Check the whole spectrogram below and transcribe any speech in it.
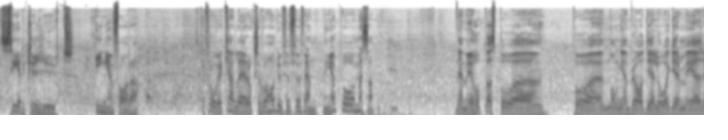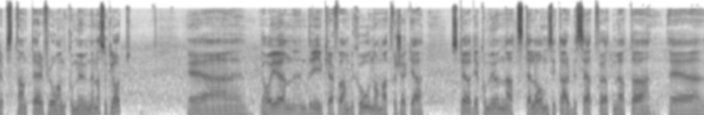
ser kry ut. Ingen fara. Jag ska fråga Kalle här också, vad har du för förväntningar på mässan? Nej, men jag hoppas på, eh, på eh, många bra dialoger med representanter från kommunerna såklart. Eh, jag har ju en, en drivkraft och ambition om att försöka stödja kommunerna att ställa om sitt arbetssätt för att möta, eh,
